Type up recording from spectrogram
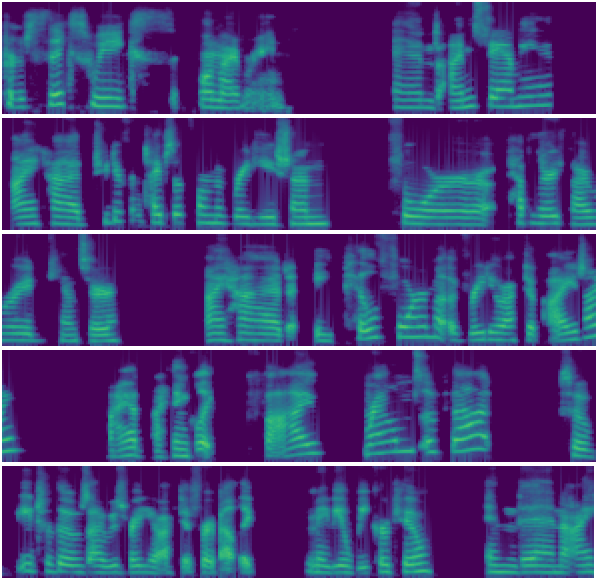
for six weeks on my brain. And I'm Sammy. I had two different types of form of radiation for papillary thyroid cancer. I had a pill form of radioactive iodine. I had, I think, like five rounds of that. So each of those, I was radioactive for about like maybe a week or two. And then I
